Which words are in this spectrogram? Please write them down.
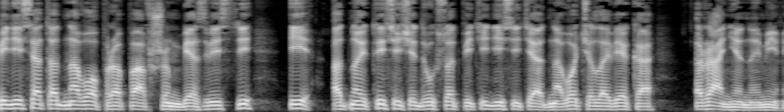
51 пропавшим без вести и 1251 человека ранеными.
